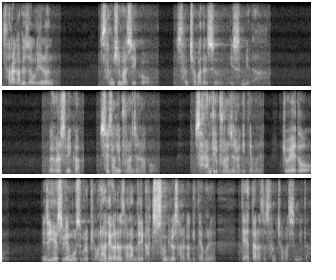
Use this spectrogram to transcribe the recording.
살아가면서 우리는 상심할 수 있고 상처받을 수 있습니다. 왜 그렇습니까? 세상이 불완전하고 사람들이 불완전하기 때문에 교회도 이제 예수의 모습으로 변화돼가는 사람들이 같이 섬기며 살아가기 때문에 때에 따라서 상처받습니다.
